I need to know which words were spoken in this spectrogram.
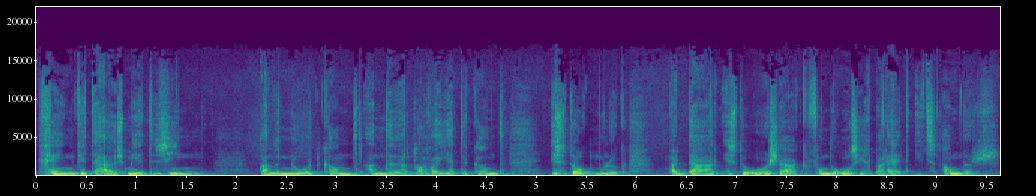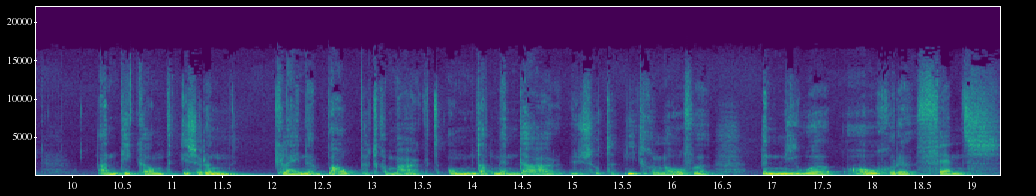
geen Witte Huis meer te zien. Aan de noordkant, aan de Lafayette-kant, is het ook moeilijk. Maar daar is de oorzaak van de onzichtbaarheid iets anders. Aan die kant is er een kleine bouwput gemaakt, omdat men daar, u zult het niet geloven, een nieuwe, hogere fence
